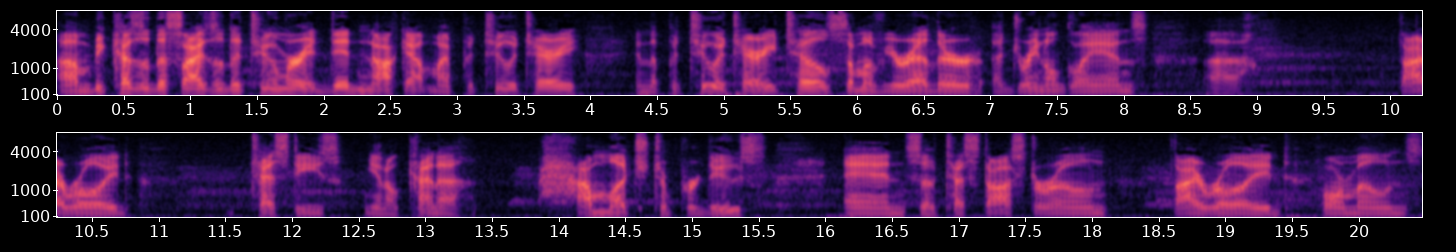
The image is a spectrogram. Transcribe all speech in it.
Um, because of the size of the tumor, it did knock out my pituitary, and the pituitary tells some of your other adrenal glands, uh, thyroid, testes, you know, kind of how much to produce. And so testosterone, thyroid hormones,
